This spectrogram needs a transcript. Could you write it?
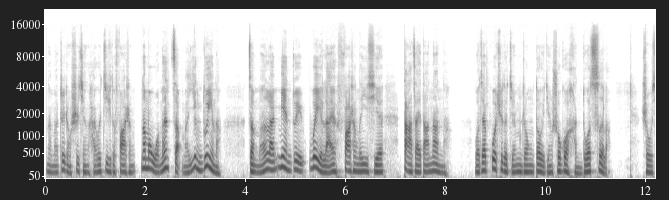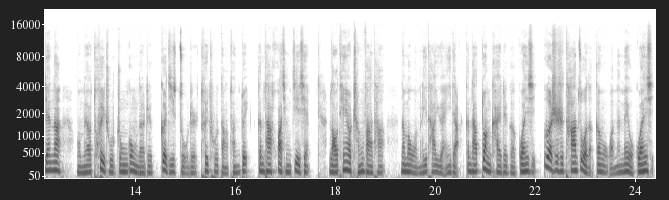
那么这种事情还会继续的发生。那么我们怎么应对呢？怎么来面对未来发生的一些大灾大难呢？我在过去的节目中都已经说过很多次了。首先呢，我们要退出中共的这各级组织，退出党团队，跟他划清界限。老天要惩罚他。那么我们离他远一点，跟他断开这个关系。恶事是他做的，跟我们没有关系。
